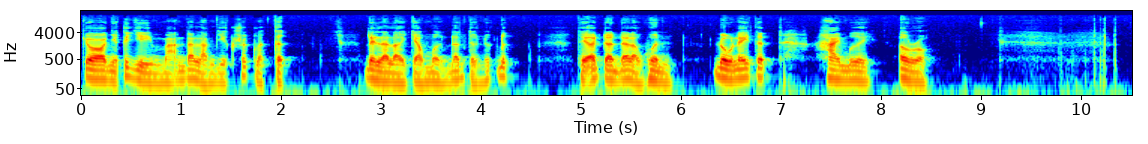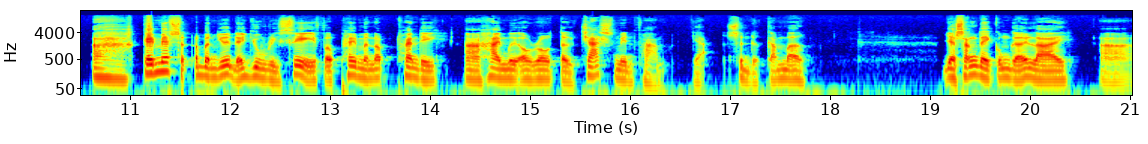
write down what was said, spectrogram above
cho những cái gì mà anh đã làm việc rất là cực. Đây là lời chào mừng đến từ nước Đức. Thì ở trên đó là Huỳnh donated 20 euro. À, cái message ở bên dưới để you receive a payment of 20, à, 20 euro từ Jasmine Phạm. Dạ, xin được cảm ơn. Và sẵn đây cũng gửi lại. à,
